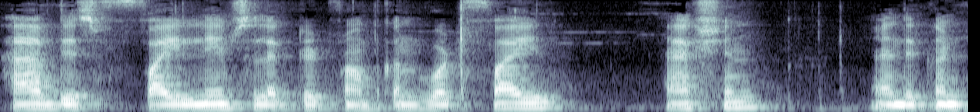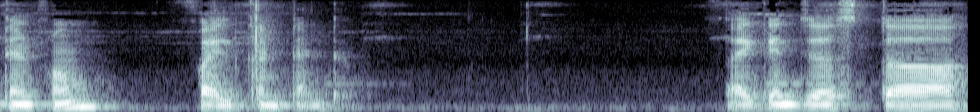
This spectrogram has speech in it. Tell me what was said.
have this file name selected from convert file action and the content from file content. I can just uh,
